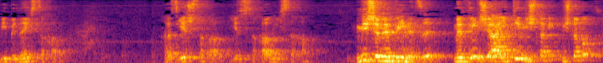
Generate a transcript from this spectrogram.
מבני שכר. אז יש שכר, יש שכר, יש שכר. מי שמבין את זה, מבין שהעיתים משתנות.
